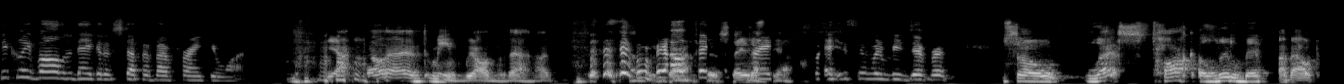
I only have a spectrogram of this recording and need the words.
You can leave all the negative stuff about Frank you want. yeah, well, I mean, we all know that. I, we all think say that. Yeah. Ways. It would be different. So let's talk a little bit about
